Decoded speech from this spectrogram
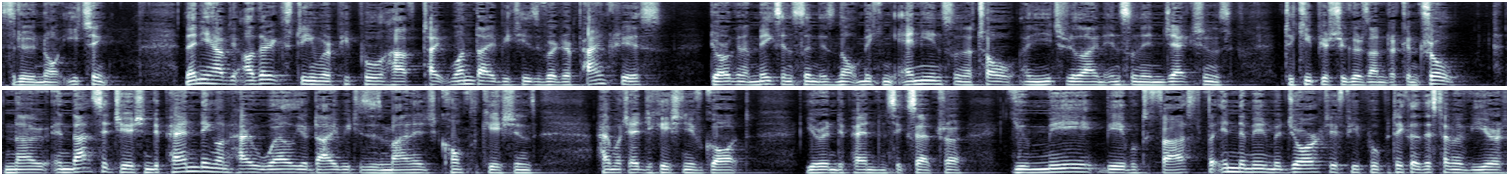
through not eating. Then you have the other extreme where people have type 1 diabetes where their pancreas, the organ that makes insulin, is not making any insulin at all and you need to rely on insulin injections to keep your sugars under control. Now, in that situation, depending on how well your diabetes is managed, complications, how much education you've got, your independence, etc., you may be able to fast, but in the main majority of people, particularly at this time of year,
